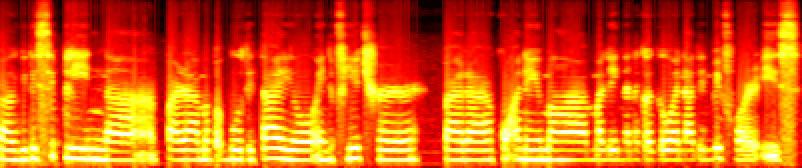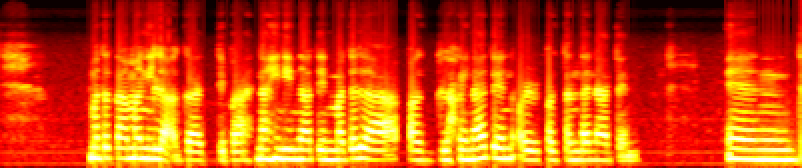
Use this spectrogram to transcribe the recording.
Pag discipline na para mapabuti tayo in the future, para kung ano yung mga mali na nagagawa natin before is matatama nila agad, 'di ba? Na hindi natin madala paglaki natin or pagtanda natin. And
